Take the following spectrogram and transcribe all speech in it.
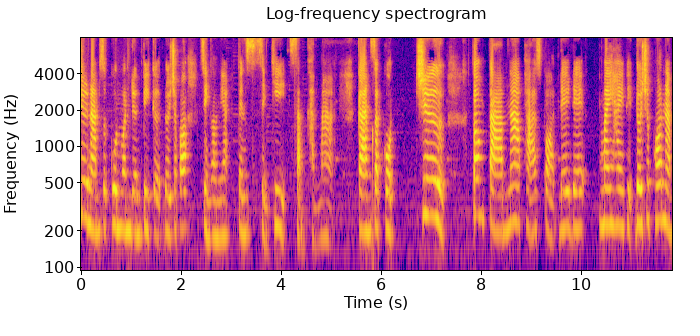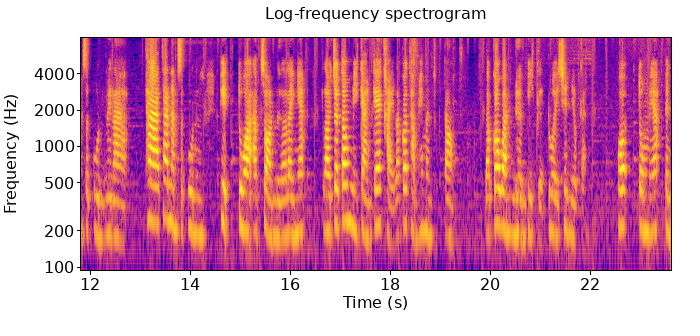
ชื่อนามสกุลวันเดือนปีเกิด โดยเฉพาะสิ่งเหล่านี้เป็นสิ่งที่สำคัญมาก การสะกดชื่อต้องตามหน้าพาสปอร์ตเดะไม่ให้ผิด โดยเฉพาะนามสกุลเวลา ถ้าถ้านามสกุลผิดตัวอักษรหรืออะไรเงี้ย เราจะต้องมีการแก้ไขแล้วก็ทำให้มันถูกต้อง แล้วก็วันเดือนปีเกิดด้วยเช่นเดียวกัน เพราะตรงเนี้ยเป็น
